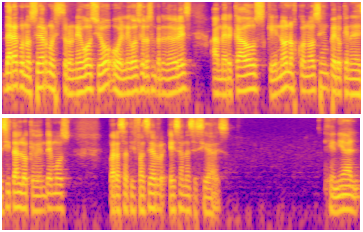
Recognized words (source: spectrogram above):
dar a conocer nuestro negocio o el negocio de los emprendedores a mercados que no nos conocen, pero que necesitan lo que vendemos para satisfacer esas necesidades. Genial.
